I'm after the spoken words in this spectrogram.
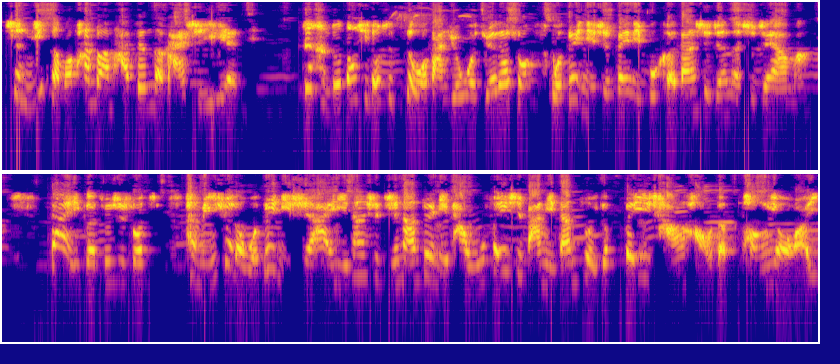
是你怎么判断他真的开始依恋你？这很多东西都是自我感觉。我觉得说我对你是非你不可，但是真的是这样吗？再一个就是说，很明确的，我对你是爱意，但是直男对你，他无非是把你当做一个非常好的朋友而已。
